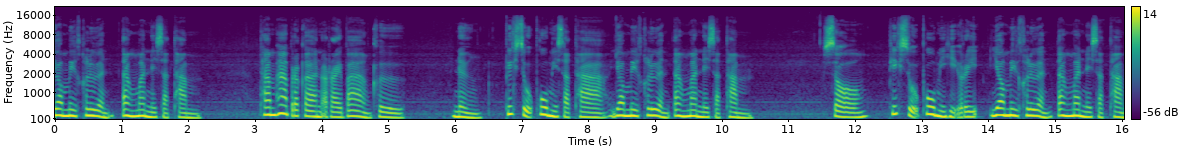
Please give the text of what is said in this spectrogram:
ย่อมไม่เคลื่อนตั้งมั่นในสัตธรรม ธรรมห้าประการอะไรบ้าง คือ 1. ภิกษุผู้มีศรัทธาย่อมไม่เคลื่อนตั้งมั่นในสัตธรรม 2. ภิกษุผู้มีหิริย่อมไม่เคลื่อนตั้งมั่นในสัตธรรม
